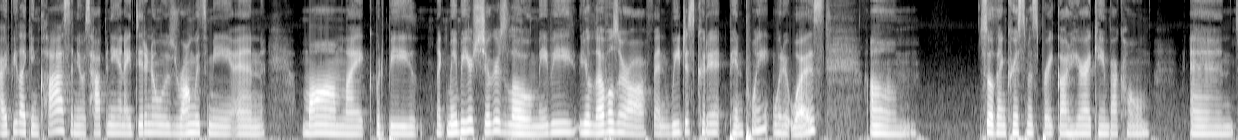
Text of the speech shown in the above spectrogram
I'd be like in class and it was happening, and I didn't know what was wrong with me. And mom like would be like maybe your sugar's low, maybe your levels are off and we just couldn't pinpoint what it was. Um so then Christmas break got here, I came back home And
